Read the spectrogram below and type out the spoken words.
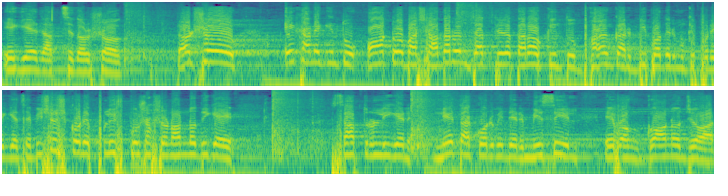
এগিয়ে যাচ্ছে দর্শক। দর্শক, এখানে কিন্তু অটো বা সাধারণ যাত্রীরা তারাও কিন্তু ভয়ঙ্কর বিপদের মুখে পড়ে গিয়েছে। বিশেষ করে পুলিশ প্রশাসন অন্যদিকে ছাত্রলীগের নেতা কর্মীদের মিছিল এবং গণজোয়ার।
